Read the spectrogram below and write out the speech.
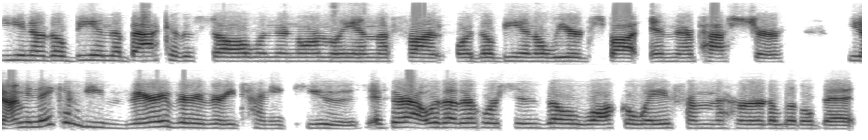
you know, they'll be in the back of the stall when they're normally in the front, or they'll be in a weird spot in their pasture. you know, I mean, they can be very, very, very tiny cues. If they're out with other horses, they'll walk away from the herd a little bit.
